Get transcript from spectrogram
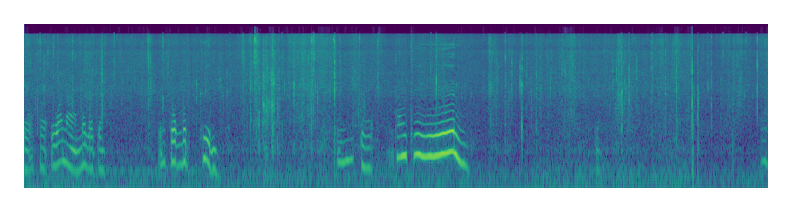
ดอกก็อ้วน้ำมาแล้วจ้ะฝนตกบดคืนฝนตกทั้งคืนจ้ะโอ้ย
